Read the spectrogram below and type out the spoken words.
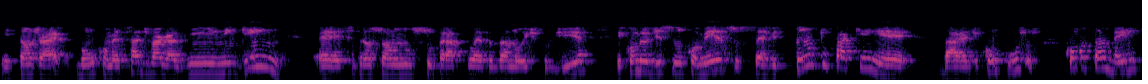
Então, já é bom começar devagarzinho, ninguém é, se transforma num super atleta da noite para o dia. E como eu disse no começo, serve tanto para quem é da área de concursos, como também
